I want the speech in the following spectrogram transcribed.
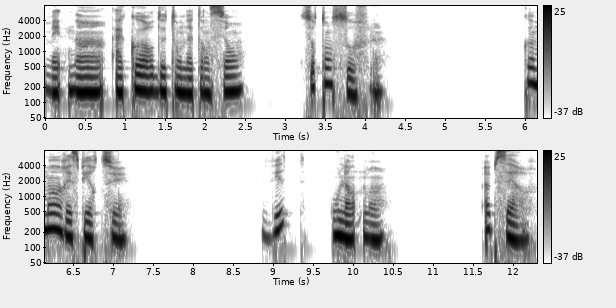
Maintenant, accorde ton attention sur ton souffle. Comment respires-tu? Vite ou lentement? Observe.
